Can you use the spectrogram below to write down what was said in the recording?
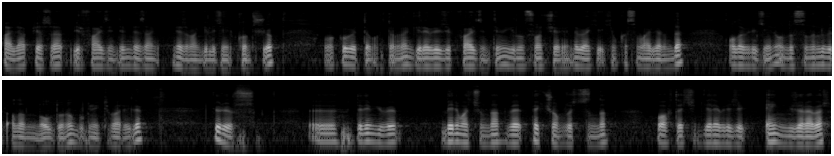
Hala piyasa bir faiz indirimi ne zaman, ne zaman geleceğini konuşuyor. Ama kuvvetle muhtemelen gelebilecek faiz indirimi yılın son çeyreğinde belki Ekim-Kasım aylarında olabileceğini, onda sınırlı bir alanın olduğunu bugün itibariyle görüyoruz. Ee, dediğim gibi benim açımdan ve pek çoğumuz açısından bu hafta için gelebilecek en güzel haber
